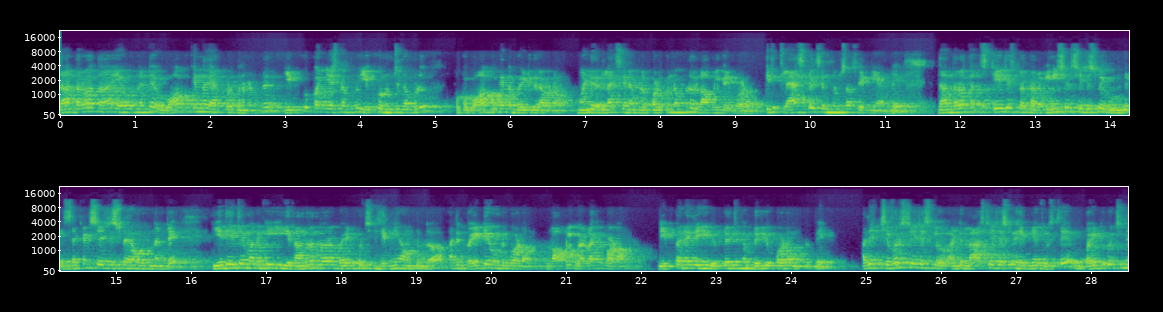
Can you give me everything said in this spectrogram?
దాని తర్వాత ఏమవుతుందంటే వాపు కింద ఏర్పడుతుంది అంటే ఎక్కువ పని చేసినప్పుడు ఎక్కువ నుంచినప్పుడు ఒక వాపు కింద బయటికి రావడం మళ్ళీ రిలాక్స్ అయినప్పుడు పడుకున్నప్పుడు లోపలికి వెళ్ళిపోవడం. ఇది క్లాసికల్ సిమ్టమ్స్ ఆఫ్ ఎర్నియా అండి. దాని తర్వాత స్టేజెస్ ప్రకారం ఇనిషియల్ స్టేజెస్లో ఇవి ఉంటాయి. సెకండ్ స్టేజెస్లో ఏమవుతుందంటే ఏదైతే మనకి ఈ రంధ్రం ద్వారా బయటకు వచ్చిన హెర్నియా ఉంటుందో అది బయటే ఉండిపోవడం లోపలికి వెళ్ళకపోవడం నిప్ అనేది విపరీతంగా పెరిగిపోవడం ఉంటుంది. అదే చివరి స్టేజెస్లో అంటే లాస్ట్ స్టేజెస్లో హెర్నియా చూస్తే బయటకు వచ్చింది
